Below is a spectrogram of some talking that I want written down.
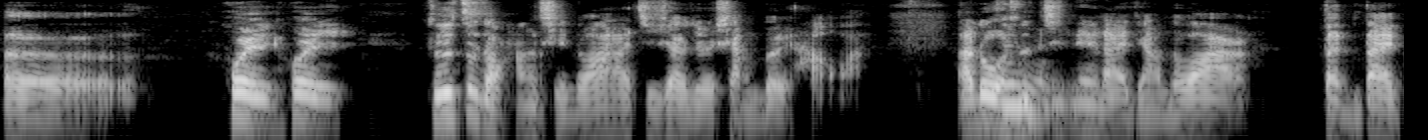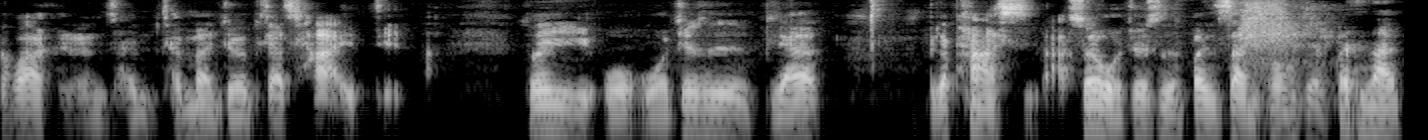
呃，会会就是这种行情的话，它绩效就会相对好啊。那如果是今天来讲的话、嗯，等待的话，可能成成本就会比较差一点。所以我我就是比较比较怕死啊，所以我就是分散风险，分散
